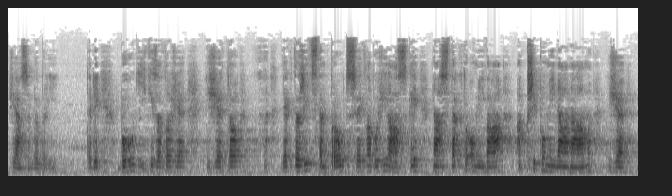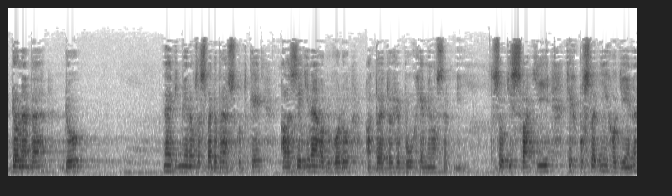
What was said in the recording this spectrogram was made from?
že já jsem dobrý? Tedy Bohu díky za to, že, že to, jak to říct, ten proud světla boží lásky nás takto omývá a připomíná nám, že do nebe jdu ne výměnou za své dobré skutky, ale z jediného důvodu, a to je to, že Bůh je milosrdný. To jsou ti svatí těch posledních hodin,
